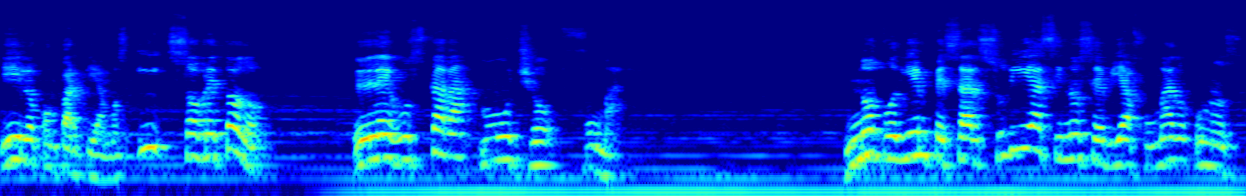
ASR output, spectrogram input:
y lo compartíamos. Y sobre todo, le gustaba mucho fumar. No podía empezar su día si no se había fumado unos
